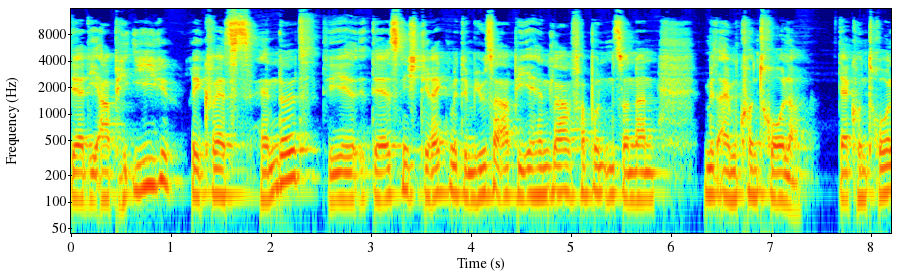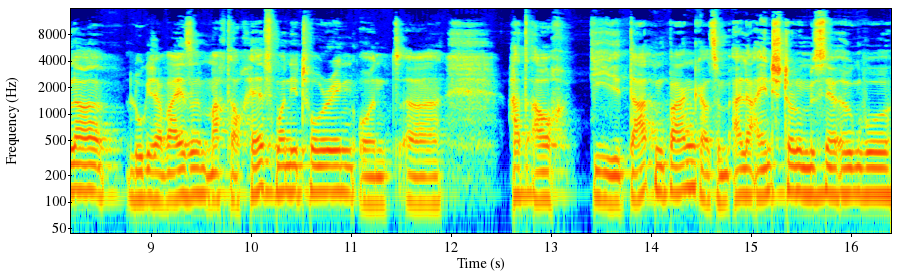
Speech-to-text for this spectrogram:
der die API-Requests handelt. Die, der ist nicht direkt mit dem User-API-Händler verbunden, sondern mit einem Controller. Der Controller logischerweise macht auch Health Monitoring und äh, hat auch die Datenbank, also alle Einstellungen müssen ja irgendwo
